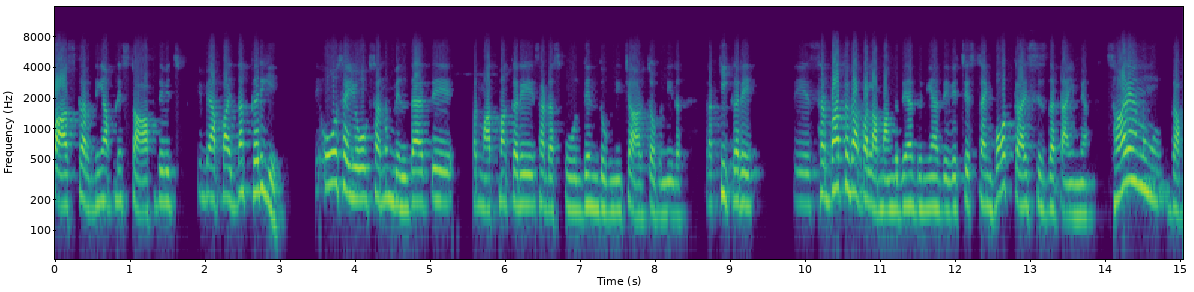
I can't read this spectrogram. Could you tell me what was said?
ਪਾਸ ਕਰਦੀ ਹਾਂ ਆਪਣੇ ਸਟਾਫ ਦੇ ਵਿੱਚ ਕਿ ਮੈਂ ਆਪਾਂ ਇਦਾਂ ਕਰੀਏ। ਤੇ ਉਹ ਸਹਿਯੋਗ ਸਾਨੂੰ ਮਿਲਦਾ ਤੇ ਪਰਮਾਤਮਾ ਕਰੇ, ਸਾਡਾ ਸਕੂਲ ਦਿਨ ਦੁਗਣੀ, ਚਾਰ ਚੌਗਣੀ ਤਰੱਕੀ ਕਰੇ ਤੇ ਸਰਬੱਤ ਦਾ ਭਲਾ ਮੰਗਦੇ ਆ ਦੁਨੀਆ ਦੇ ਵਿੱਚ। ਇਸ ਟਾਈਮ ਬਹੁਤ ਕ੍ਰਾਈਸਿਸ ਦਾ ਟਾਈਮ ਆ। ਸਾਰਿਆਂ ਨੂੰ ਰੱਬ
